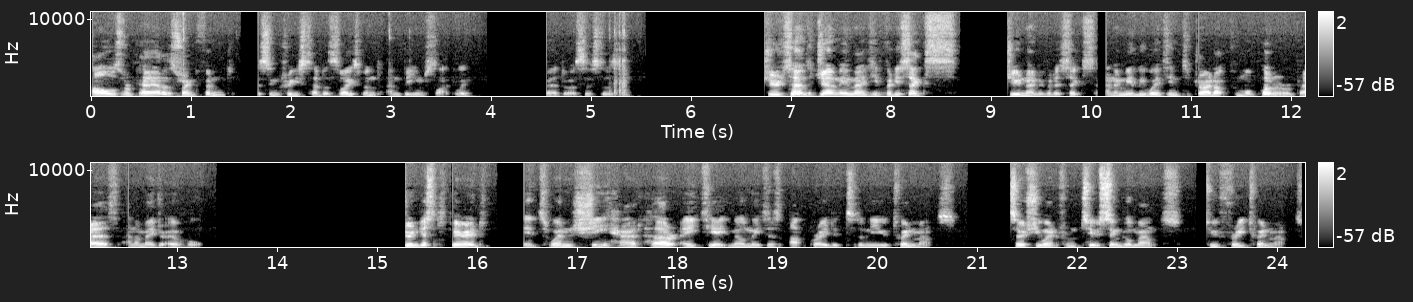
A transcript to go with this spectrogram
Hulls repaired and strengthened. This increased her displacement and beam slightly compared to her sisters. She returned to Germany in 1936, June 1936, and immediately went into dry dock for more permanent repairs and a major overhaul. During this period, it's when she had her 88mm upgraded to the new twin mounts. So she went from two single mounts to three twin mounts.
